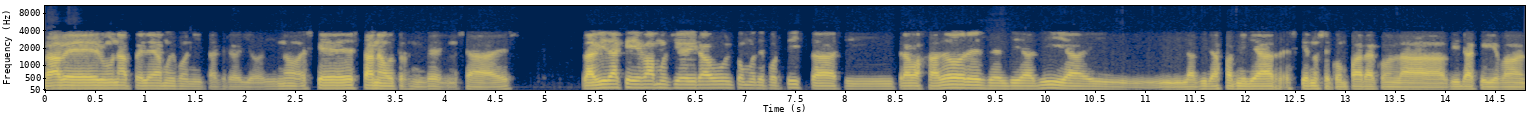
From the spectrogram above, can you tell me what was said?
va a haber una pelea muy bonita, creo yo. Y no, es que están a otro nivel. O sea, es la vida que llevamos yo y Raúl como deportistas y trabajadores del día a día y, la vida familiar es que no se compara con la vida que llevan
